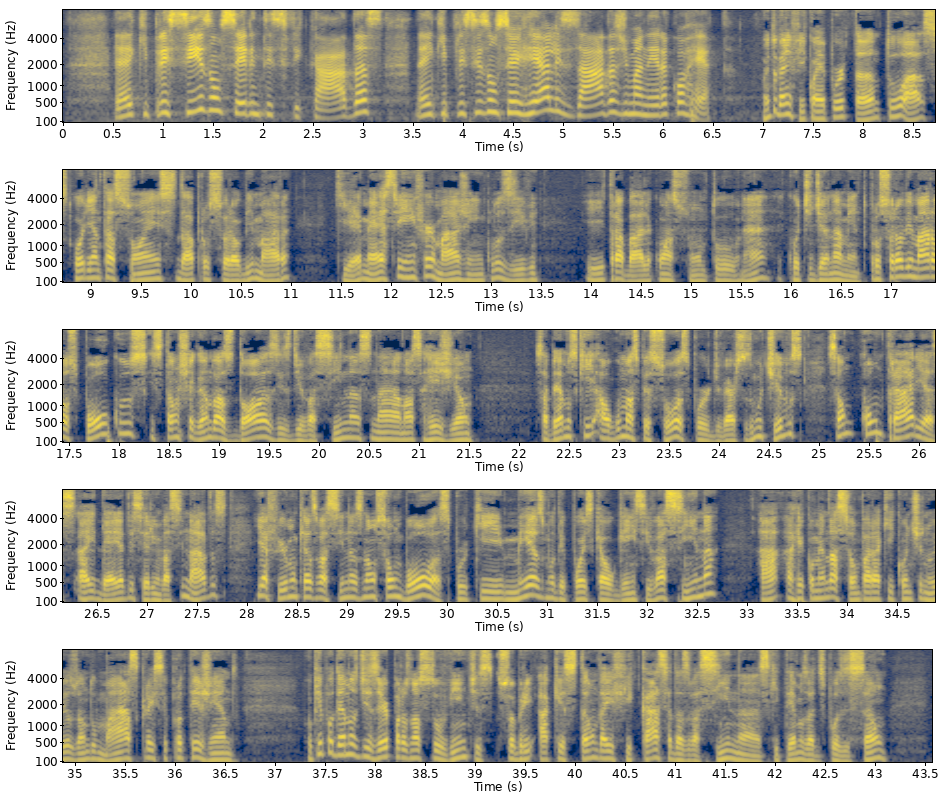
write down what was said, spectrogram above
É, que precisam ser intensificadas né, e que precisam ser realizadas de maneira correta. Muito bem, ficam aí, portanto, as orientações da professora Albimara, que é mestre em enfermagem, inclusive, e trabalha com o assunto né, cotidianamente. Professora Albimara, aos poucos estão chegando as doses de vacinas na nossa região. Sabemos que algumas pessoas, por diversos motivos, são contrárias à ideia de serem vacinadas e afirmam que as vacinas não são boas, porque mesmo depois que alguém se vacina, há a recomendação para que continue usando máscara e se protegendo. O que podemos dizer para os nossos ouvintes sobre a questão da eficácia das vacinas que temos à disposição,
